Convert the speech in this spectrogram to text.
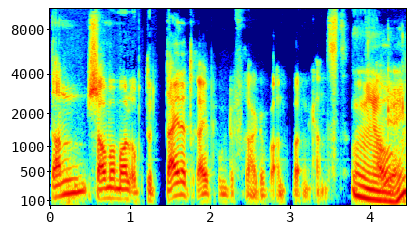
Dann schauen wir mal, ob du deine Drei-Punkte-Frage beantworten kannst. Okay.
